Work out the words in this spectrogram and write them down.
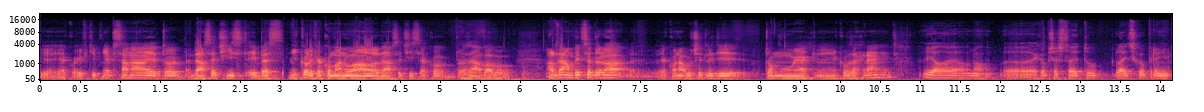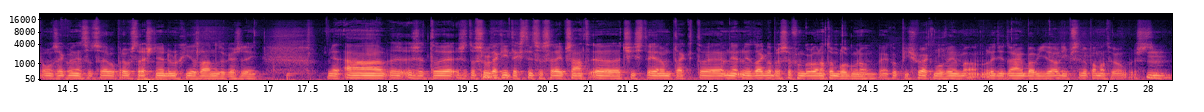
je jako i vtipně psaná, je to, dá se číst i bez, nikoliv jako manuál, dá se číst jako pro zábavu. Ale ta ambice byla jako naučit lidi tomu, jak někoho zachránit. Jo, jo, no. E, jako představit tu laickou první pomoc jako něco, co je opravdu strašně jednoduchý a zvládne to každý. A že to, je, že to jsou taky texty, co se dají psát, e, číst jenom tak, to je, mě, mě to takhle prostě fungovalo na tom blogu, no. Jako píšu, jak mluvím a lidi to nějak baví a líp si to pamatují prostě. Hmm.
